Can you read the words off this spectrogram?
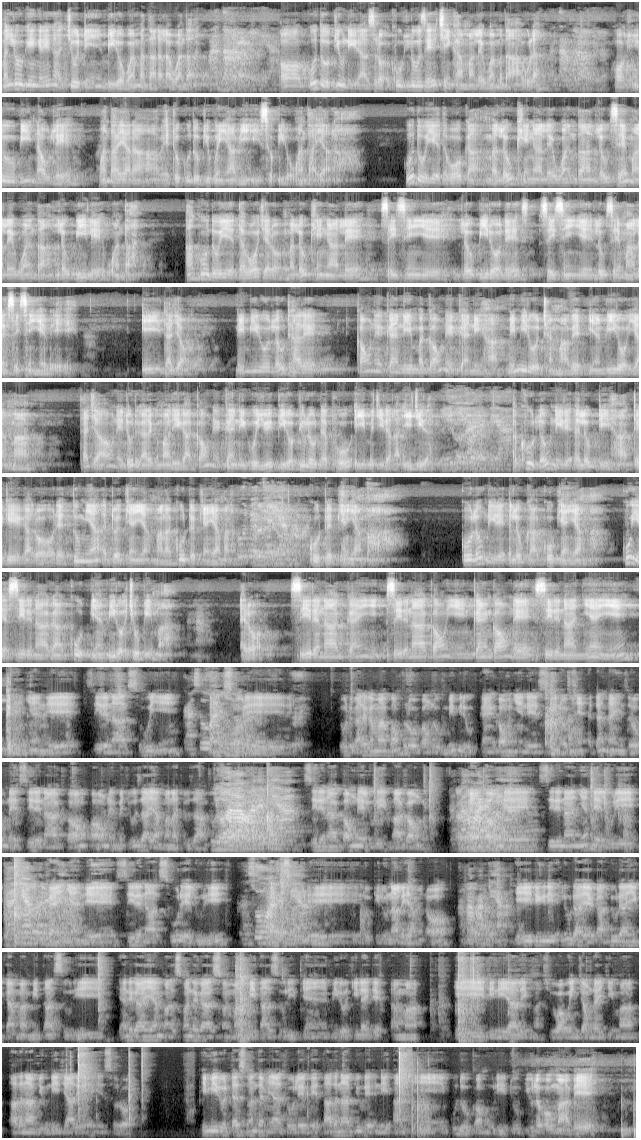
မလှူခင်ကလေးကကြိုတင်ပြီးတော့ဝမ်းမသာတာလားဝမ်းသာတာဝမ်းသာပါ။အော်ကုသိုလ်ပြုနေတာဆိုတော့အခုလှူစေအချိန်ခါမှလည်းဝမ်းမသာဘူးလား။ဝမ်းသာပါဘူး။ဟောလှူပြီးနောက်လေဝမ်းသာရတာပဲဒုကုသိုလ်ပြုခွင့်ရပြီဆိုပြီးတော့ဝမ်းသာရတာ။ ကုသိုလ်ရဲ့သဘောကမလုတ်ခင်ကလည်းဝမ်းသာလှုပ်ဆဲမှလည်းဝမ်းသာလှုပ်ပြီးလေဝမ်းသာ။အကုသိုလ်ရဲ့သဘောကျတော့မလုတ်ခင်ကလည်းစိတ်ဆင်းရဲလှုပ်ပြီးတော့လည်းစိတ်ဆင်းရဲလှုပ်ဆဲမှလည်းစိတ်ဆင်းရဲပဲ။အေးဒါကြောင့်မိမိတို့လှုပ်ထားတဲ့ကောင်းတဲ့ကံတွေမကောင်းတဲ့ကံတွေဟာမိမိတို့ထံမှာပဲပြန်ပြီးတော့ရမှာ ဒါကြောင့်ねဒုဒကာရကမတွေကကောင်းတဲ့ကံတွေကိုရွေးပြီးတော့ပြုလုပ်တတ်ဖို့အရေးမကြီးတာလားအရေးကြီးတာအရေးကြီးပါတယ်ဗျာအခုလုံနေတဲ့အလုပ်တွေဟာတကယ်ကတော့တဲ့သူများအတွက်ပြန်ရမှာလားကိုယ့်အတွက်ပြန်ရမှာလားကိုယ့်အတွက်ပြန်ရမှာကိုယ့်အတွက်ပြန်ရမှာကိုလုံနေတဲ့အလုပ်ကကိုပြန်ရမှာကိုယ့်ရဲ့စေရနာကကိုပြန်ပြီးတော့အကျိုးပေးမှာအဲ့တော့စေရနာကံစေရနာကောင်းရင်ကံကောင်းတယ်စေရနာညံ့ရင်ကံညံ့တယ် စေရနာဆိုးရင်ကံဆိုးပါဆိုးတယ်တဲ့တို့တရားဓမ္မပေါင်းတော်ကောင်းလို့မိမိတို့ကံကောင်းခြင်းနဲ့ဆိုရင်တော့ဖြင့်အတတ်နိုင်ဆုံးနဲ့စေရနာကောင်းအောင်နဲ့မကြိုးစားရမှလားကြိုးစားကြိုးစားပါမယ်ဗျာစေရနာကောင်းတဲ့လူတွေပါကောင်းတယ်ကံကောင်းတယ်စေရနာညံ့တဲ့လူတွေကံညံ့တယ်ကံညံ့တယ်စေရနာဆိုးတဲ့လူတွေဆိုးပါလေဗျာလို့ဒီလိုနားလည်ရမယ်နော်မှန်ပါဗျာဒီဒီကနေ့အလှူဒါရဲ့ကအလှူဒါရဲ့ကမ္မမိသားစုတွေရန် တကာရမ်းမှာဆွမ်းတကာဆွမ်းမှာမိသားစုတွေပြန်ပြီးတော့ကြည်လိုက်တဲ့အခါမှာအေးဒီနေရာလေးမှာရွှေဝဝင်းကျောင်းတိုက်ကြီးမှာသာသနာပြုနေကြတယ်ဆိုတော့မိမိတို့တက်ဆွမ်းသမျှထိုးလေးပဲသာသနာပြုတဲ့အနေအချင်းကုသိုလ်ကောင်းမှုတွေတို့ပြုလို့အောင်မှာပဲ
